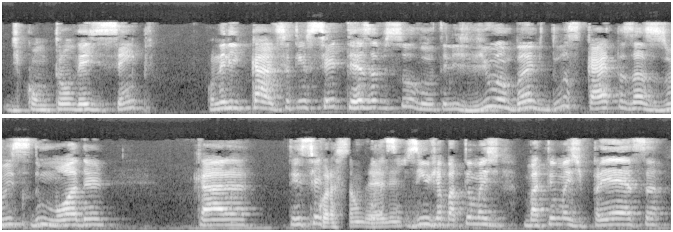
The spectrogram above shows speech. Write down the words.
de control desde sempre. Quando ele, cara, isso eu tenho certeza absoluta. Ele viu o Unband, duas cartas azuis do Modern. Cara, tenho certeza. O coração dele. O coraçãozinho já bateu mais, bateu mais depressa,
